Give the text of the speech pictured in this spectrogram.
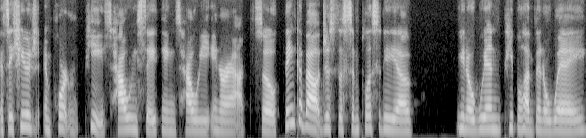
it's a huge important piece how we say things how we interact. So think about just the simplicity of you know when people have been away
